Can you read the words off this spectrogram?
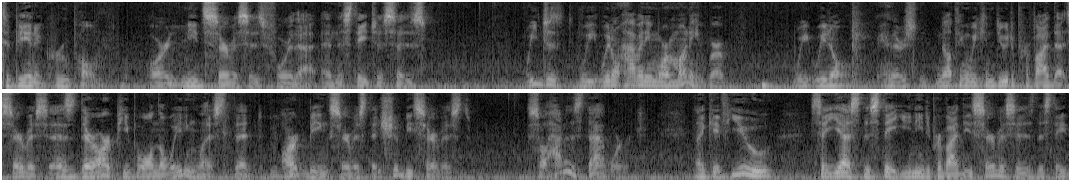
to be in a group home or needs services for that, and the state just says, "We just we, we don't have any more money. We're, we we don't. There's nothing we can do to provide that service." As there are people on the waiting list that mm-hmm. aren't being serviced that should be serviced. So how does that work? Like, if you say, yes, the state, you need to provide these services, the state,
